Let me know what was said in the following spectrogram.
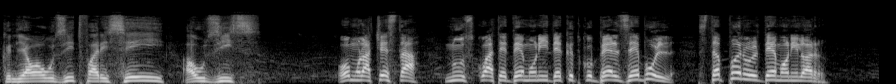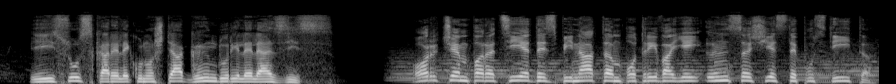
Când i-au auzit fariseii, au zis, Omul acesta nu scoate demonii decât cu Belzebul, stăpânul demonilor. Iisus, care le cunoștea gândurile, le-a zis, Orice împărăție dezbinată împotriva ei însă și este pustită.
